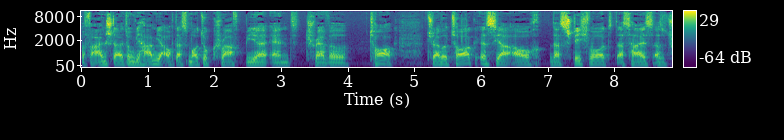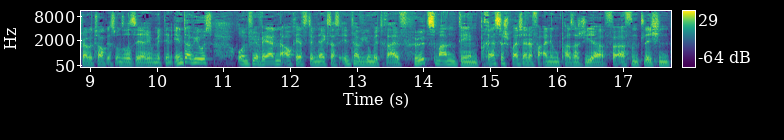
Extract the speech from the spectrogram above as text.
Veranstaltung. Wir haben ja auch das Motto Craft Beer and Travel Talk. Travel Talk ist ja auch das Stichwort. Das heißt, also Travel Talk ist unsere Serie mit den Interviews. Und wir werden auch jetzt demnächst das Interview mit Ralf Hülsmann, dem Pressesprecher der Vereinigung Passagier, veröffentlichen,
